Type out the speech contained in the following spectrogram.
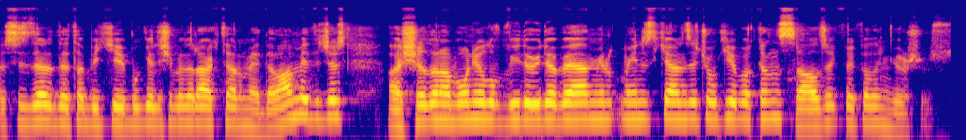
E, Sizlere de tabii ki bu gelişmeleri aktarmaya devam edeceğiz. Aşağıdan abone olup videoyu da beğenmeyi unutmayınız. Kendinize çok iyi bakın. Sağlıcakla kalın. Görüşürüz.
